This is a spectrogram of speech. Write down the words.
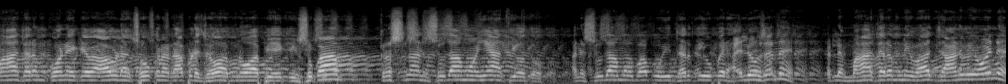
મહાધરમ કોને કહેવાય? આવડા છોકરાને આપણે જવાબ ન આપીએ કે શું કામ? કૃષ્ણ અને સુદામો અહીંયા થયો હતો અને સુદામો બાપુ એ ધરતી ઉપર હાલ્યો છે ને, એટલે મહાધર્મની વાત જાણવી હોય ને,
